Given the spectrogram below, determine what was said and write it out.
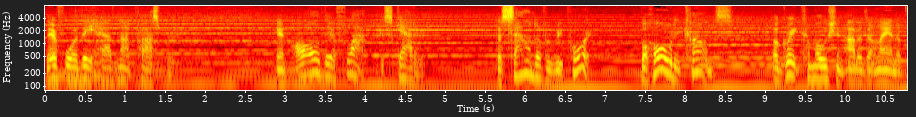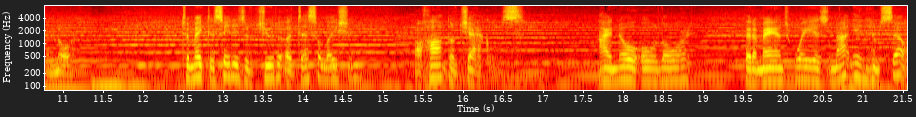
Therefore they have not prospered, and all their flock is scattered. The sound of a report Behold, it comes, a great commotion out of the land of the north, to make the cities of Judah a desolation, a haunt of jackals. I know, O Lord, that a man's way is not in himself,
